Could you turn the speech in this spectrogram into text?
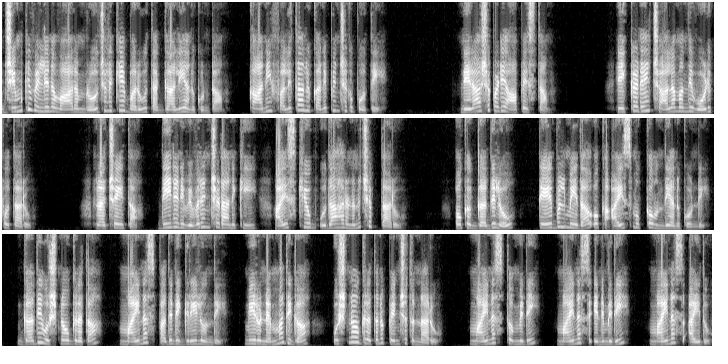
జిమ్కి వెళ్ళిన వారం రోజులకే బరువు తగ్గాలి అనుకుంటాం. కానీ ఫలితాలు కనిపించకపోతే నిరాశపడి ఆపేస్తాం. ఇక్కడే చాలామంది ఓడిపోతారు. రచయిత దీనిని వివరించడానికి ఐస్ క్యూబ్ ఉదాహరణను చెప్తారు. ఒక గదిలో టేబుల్ మీద ఒక ఐస్ ముక్క ఉంది అనుకోండి. గది ఉష్ణోగ్రత మైనస్ పది డిగ్రీలుంది. మీరు నెమ్మదిగా ఉష్ణోగ్రతను పెంచుతున్నారు. మైనస్ తొమ్మిది మైనస్ ఎనిమిది మైనస్ ఐదు.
